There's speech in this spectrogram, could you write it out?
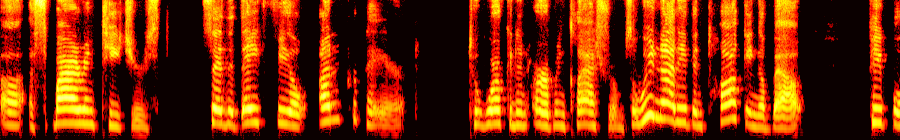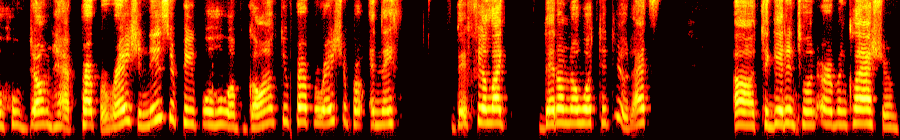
uh, aspiring teachers say that they feel unprepared to work in an urban classroom. So we're not even talking about people who don't have preparation. These are people who have gone through preparation and they they feel like they don't know what to do. That's uh, to get into an urban classroom.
